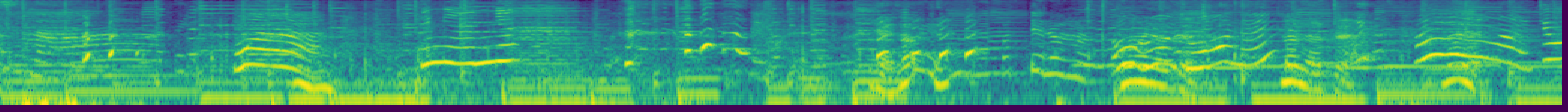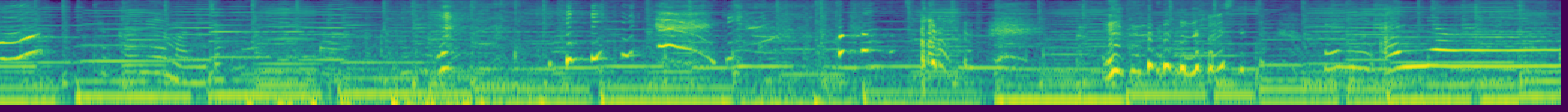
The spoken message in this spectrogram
신나. 와. 생이 안녕. 야 사랑해 어때? 루아니 어때? 좋아하네. 루아니 어때? 네 아, 좋아. 착하게 만져. 생이 안녕.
